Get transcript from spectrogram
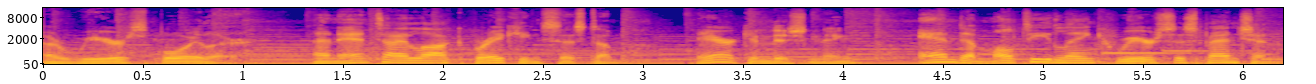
a rear spoiler, an anti-lock braking system, air conditioning, and a multi-link rear suspension.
